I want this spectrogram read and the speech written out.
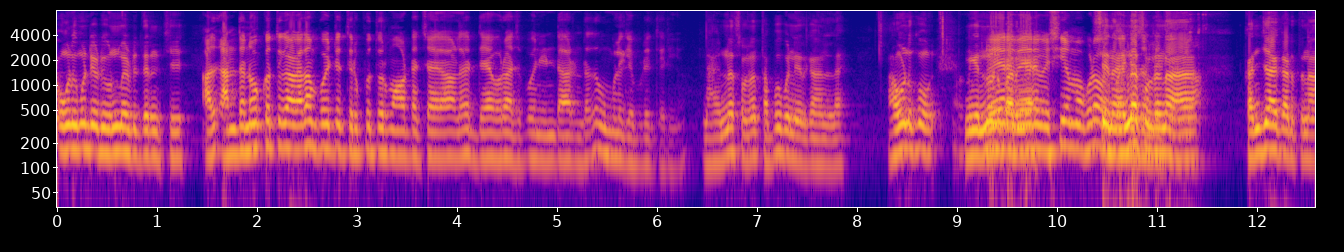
உங்களுக்கு மட்டும் எப்படி உண்மை எப்படி தெரிஞ்சு அது அந்த நோக்கத்துக்காக தான் போயிட்டு திருப்பத்தூர் மாவட்ட செயலாளர் தேவராஜ் போய் நின்றாருன்றது உங்களுக்கு எப்படி தெரியும்? நான் என்ன சொல்றேன் தப்பு பண்ணியிருக்கான்ல. அவனுக்கும் நீங்க இன்னொரு வேற விஷயமா கூட நான் என்ன சொல்றேன்னா. கஞ்சா கடத்தினா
